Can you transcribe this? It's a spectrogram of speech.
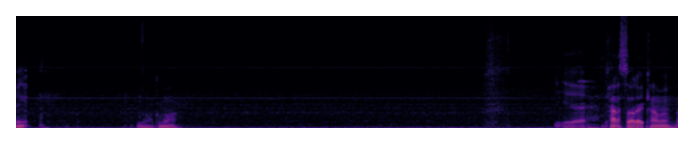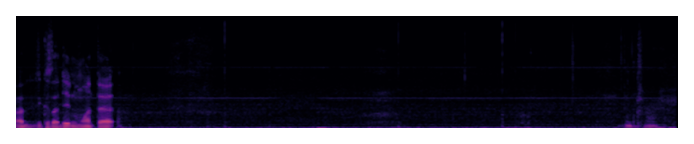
Dang it. Come on, come on. Yeah, kind of saw that coming I, because I didn't want that. Okay.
